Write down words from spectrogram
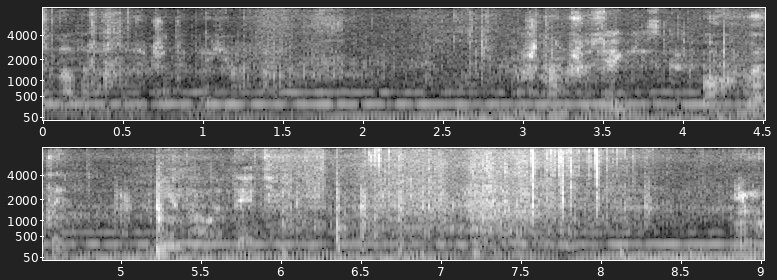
Сюди зараз буде, якщо ти. Може там щось. О, летить. Ніна летить. Мімо.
